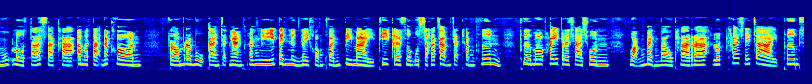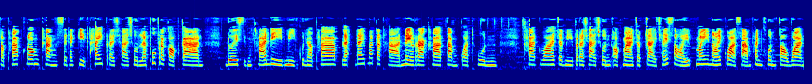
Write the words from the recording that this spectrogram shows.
งค์โลตัสสาขาอมตะนคร พร้อมระบุการจัดงานครั้งนี้เป็นหนึ่งในของขวัญปีใหม่ที่กระทรวงอุตสาหกรรมจัดทำขึ้น เพื่อมอบให้ประชาชน หวังแบ่งเบาภาระลดค่าใช้จ่าย เพิ่มสภาพคล่องทางเศรษฐกิจให้ประชาชนและผู้ประกอบการด้วยสินค้าดีมีคุณภาพและได้มาตรฐานในราคาต่ำกว่าทุน คาดว่าจะมีประชาชนออกมาจับจ่ายใช้สอยไม่น้อยกว่า 3,000 คนต่อวัน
